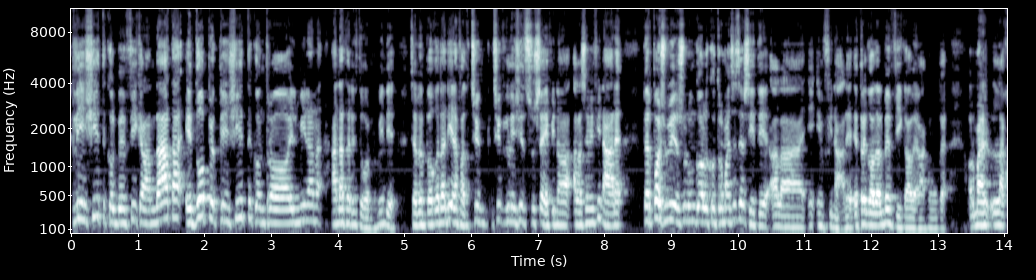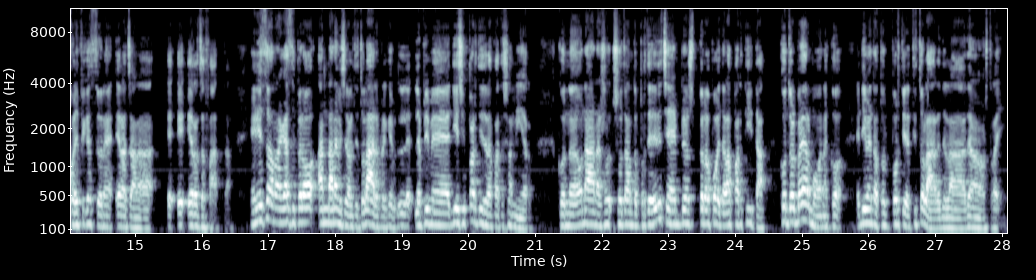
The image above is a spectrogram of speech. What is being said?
clean sheet col Benfica l'andata e doppio clean sheet contro il Milan andata e ritorno. Quindi c'è ben poco da dire, ha fatto 5, 5 clean sheet su 6 fino alla semifinale per poi subire solo un gol contro Manchester City alla, in, finale e tre gol dal Benfica, vabbè, ma comunque ormai la qualificazione era già, era già fatta. E iniziano ragazzi però a andare invece al titolare perché le, le prime 10 partite le ha fatte Samir con Onana sol- soltanto portiere di Champions, però poi dalla partita contro il Bayern Monaco è diventato il portiere titolare della, della nostra Inter.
